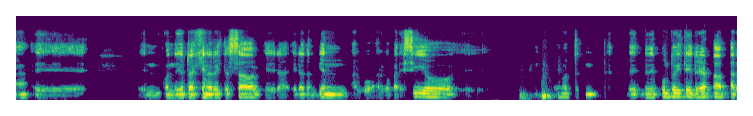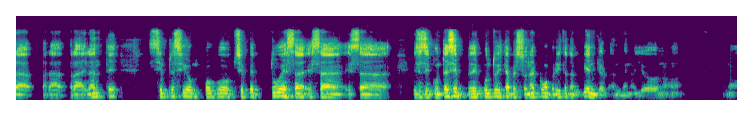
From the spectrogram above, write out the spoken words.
¿ah? Eh, cuando yo trabajé en la revista El Sábado era, era también algo, algo parecido. Eh, desde el punto de vista editorial para, para, para, adelante, siempre he sido un poco, siempre tuve esa, esa, esa, esa circunstancia desde el punto de vista personal como periodista también, yo al menos, yo no, no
